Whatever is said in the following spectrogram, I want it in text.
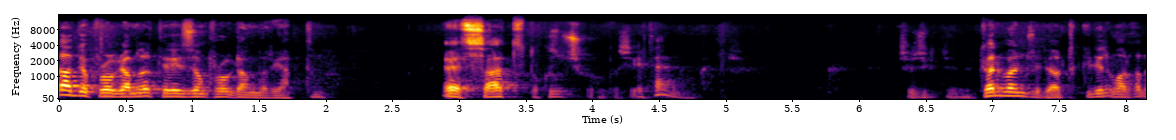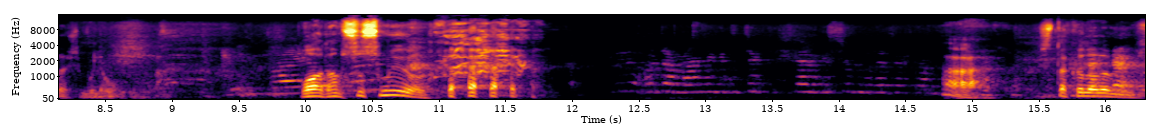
Radyo programları, televizyon programları yaptım. Evet saat 9.30 oldu. Yeter mi bu kadar? Çocuk diyor. Yeter bence de artık gidelim ne oldu? Bu adam susmuyor. Hocam anne gidecek işler gitsin duracaklar. ha, biz takılalım biz.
